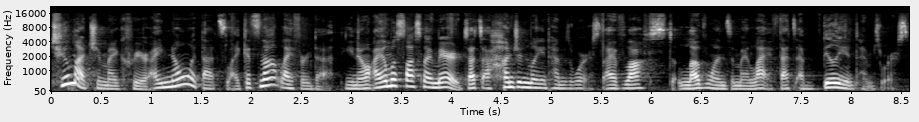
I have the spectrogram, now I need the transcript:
too much in my career. I know what that's like. It's not life or death, you know? I almost lost my marriage. That's a hundred million times worse. I've lost loved ones in my life. That's a billion times worse.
